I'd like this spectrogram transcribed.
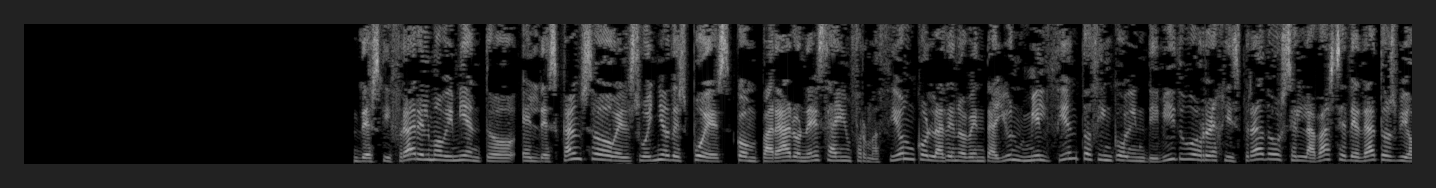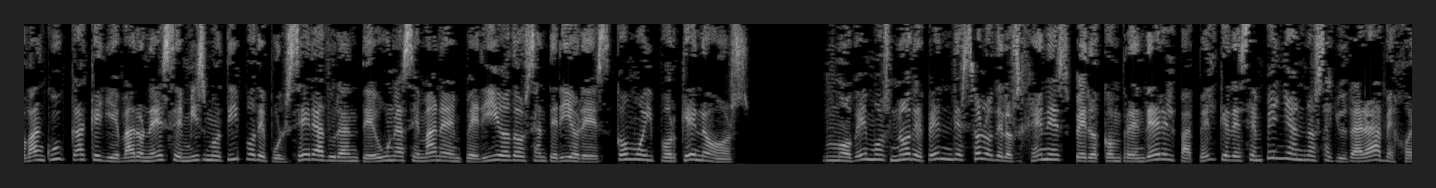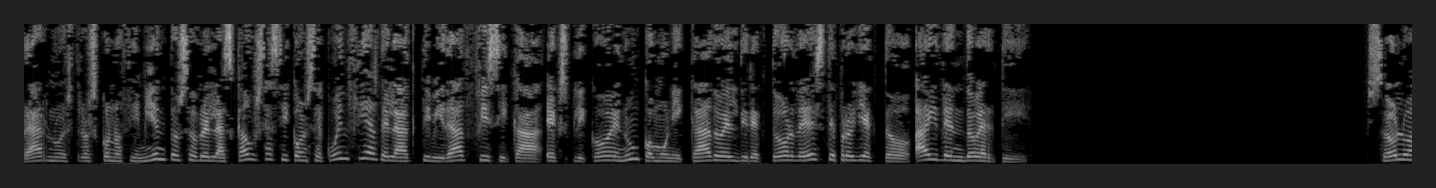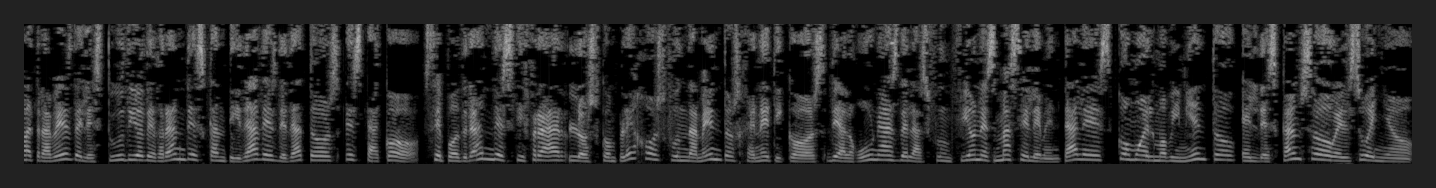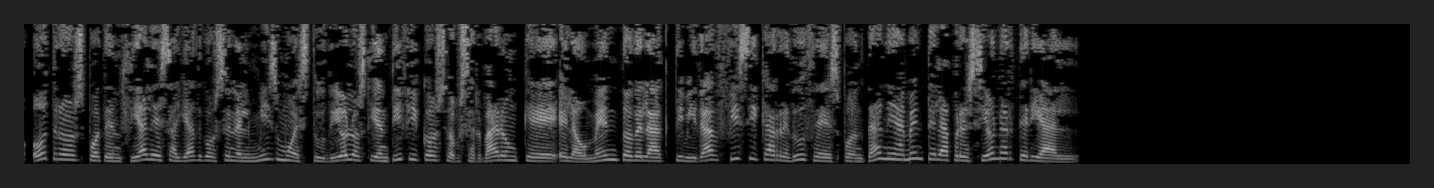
Descifrar el movimiento, el descanso o el sueño después, compararon esa información con la de 91.105 individuos registrados en la base de datos Biobank que llevaron ese mismo tipo de pulsera durante una semana en periodos anteriores, ¿cómo y por qué nos movemos no depende solo de los genes, pero comprender el papel que desempeñan nos ayudará a mejorar nuestros conocimientos sobre las causas y consecuencias de la actividad física, explicó en un comunicado el director de este proyecto, Aiden Doherty. Solo a través del estudio de grandes cantidades de datos, destacó, se podrán descifrar los complejos fundamentos genéticos de algunas de las funciones más elementales, como el movimiento, el descanso o el sueño. Otros potenciales hallazgos en el mismo estudio los científicos observaron que, el aumento de la actividad física reduce espontáneamente la presión arterial.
